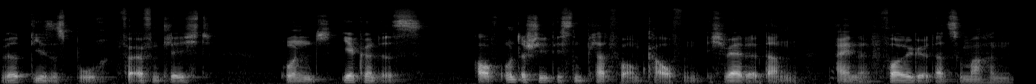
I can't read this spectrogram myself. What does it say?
wird dieses Buch veröffentlicht und ihr könnt es auf unterschiedlichsten Plattformen kaufen. Ich werde dann eine Folge dazu machen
